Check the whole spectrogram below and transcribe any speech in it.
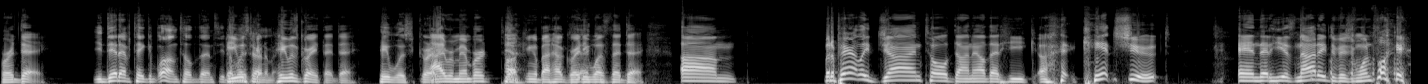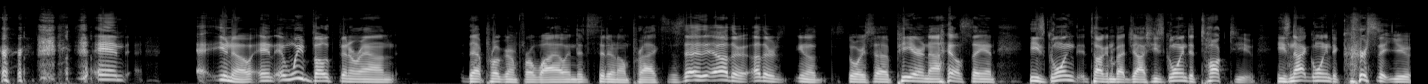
For a day. You did have to take it, well, until the NCAA He was, tournament. he was great that day. He was great. I remember talking about how great he was that day. Um, but apparently John told Doneal that he uh, can't shoot and that he is not a Division One player. and, uh, you know, and, and we've both been around that program for a while and then sitting on practices. Other, other you know, stories. Uh, Pierre Niles saying he's going to, talking about Josh, he's going to talk to you. He's not going to curse at you,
